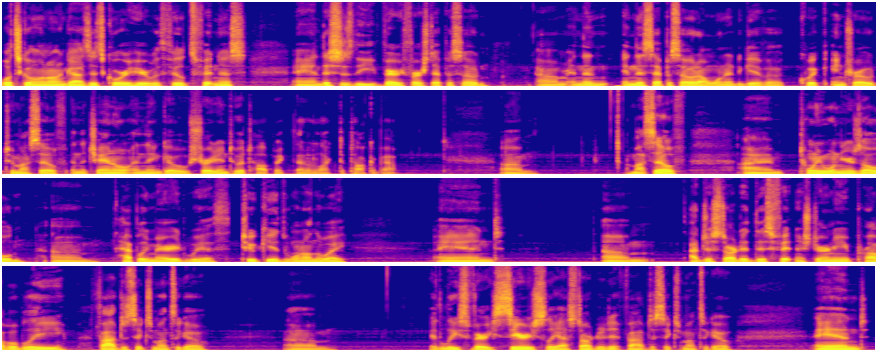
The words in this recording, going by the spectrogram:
What's going on, guys? It's Corey here with Fields Fitness, and this is the very first episode. Um, and then in this episode, I wanted to give a quick intro to myself and the channel, and then go straight into a topic that I'd like to talk about. Um, myself, I'm 21 years old, um, happily married with two kids, one on the way, and um, I just started this fitness journey probably five to six months ago. Um, at least very seriously, I started it five to six months ago. And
